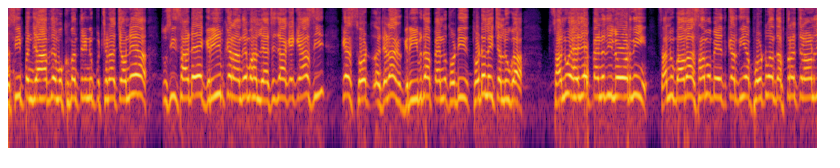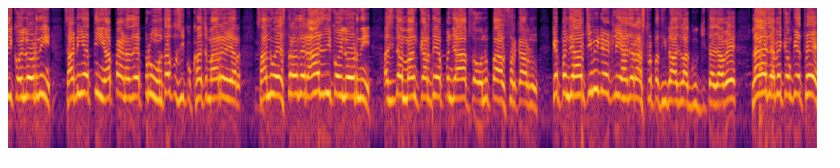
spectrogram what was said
ਅਸੀਂ ਪੰਜਾਬ ਦੇ ਮੁੱਖ ਮੰਤਰੀ ਨੂੰ ਪੁੱਛਣਾ ਚਾਹੁੰਦੇ ਆ ਤੁਸੀਂ ਸਾਡੇ ਗਰੀਬ ਘਰਾਂ ਦੇ ਮੁਹੱਲਿਆਂ 'ਚ ਜਾ ਕੇ ਕਿਹਾ ਸੀ ਕਿ ਸੋ- ਜਿਹੜਾ ਗਰੀਬ ਦਾ ਪੈਨ ਤੁਹਾਡੀ ਤੁਹਾਡੇ ਲਈ ਚੱਲੂਗਾ। ਸਾਨੂੰ ਇਹੋ ਜਿਹੇ ਪੈਨ ਦੀ ਲੋੜ ਨਹੀਂ। ਸਾਨੂੰ ਬਾਬਾ ਸਾਹਿਬ ਅੰਬੇਦਕਰ ਦੀਆਂ ਫੋਟੋਆਂ ਦਫ਼ਤਰਾਂ ਚਲਾਉਣ ਦੀ ਕੋਈ ਲੋੜ ਨਹੀਂ। ਸਾਡੀਆਂ ਧੀਆਂ ਭੈਣਾਂ ਦੇ ਭਰੂਣ ਤਾਂ ਤੁਸੀਂ ਕੁੱਖਾਂ 'ਚ ਮਾਰ ਰਹੇ ਹੋ ਯਾਰ। ਸਾਨੂੰ ਇਸ ਤਰ੍ਹਾਂ ਦੇ ਰਾਜ ਦੀ ਕੋਈ ਲੋੜ ਨਹੀਂ। ਅਸੀਂ ਤਾਂ ਮੰਗ ਕਰਦੇ ਹਾਂ ਪੰਜਾਬ ਸ- ਉਹਨੂੰ ਭਾਰਤ ਸਰਕਾਰ ਨੂੰ ਕਿ ਪੰਜਾਬ 'ਚ ਇਮੀਡੀਏਟਲੀ ਇਹੋ ਜਿਹਾ ਰਾਸ਼ਟਰਪਤੀ ਰਾਜ ਲਾਗੂ ਕੀਤਾ ਜਾਵੇ। ਲਾਇਆ ਜਾਵੇ ਕਿਉਂਕਿ ਇੱਥੇ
